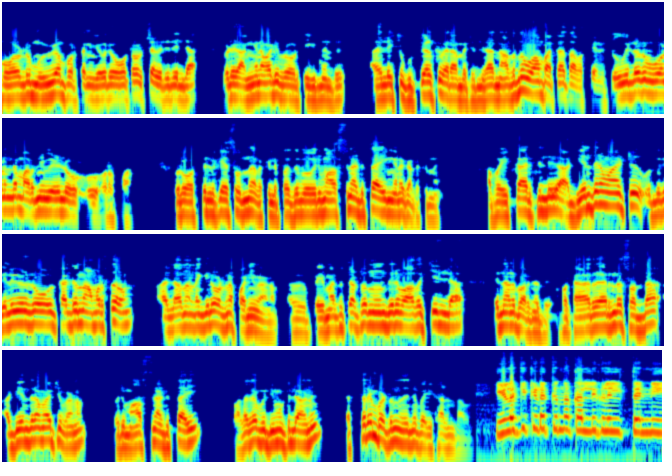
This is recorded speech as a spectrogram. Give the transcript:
ബോർഡർ മുഴുവൻ പുറത്തിറങ്ങി. ഒരു ഓട്ടോറിക്ഷ വരുന്നില്ല. ഇവിടെ ഒരു അംഗനവാടി പ്രവർത്തിക്കുന്നുണ്ട്. അതിലേക്ക് കുട്ടികൾക്ക് വരാൻ പറ്റുന്നില്ല. നടന്നു പോകാൻ പറ്റാത്ത അവസ്ഥയാണ്. ടൂ വീലർ പോകണമെന്ന് മറിഞ്ഞു വീഴൽ ഉറപ്പാണ്. ഒരു ഹോസ്പിറ്റൽ കേസ് ഒന്നും നടക്കില്ല. ഇപ്പൊ ഇത് ഒരു മാസത്തിനടുത്തായി ഇങ്ങനെ കിടക്കുന്നത് അപ്പൊ ഇക്കാര്യത്തിൽ അടിയന്തരമായിട്ട് ഒന്നുകിൽ കല്ലൊന്ന് അമർത്തണം. അല്ലാന്നുണ്ടെങ്കിൽ ഉടനെ പണി വേണം. പെയ്മാറ്റച്ചട്ടം ഒന്നും ഇതിന് ബാധക്കില്ല എന്നാണ് പറഞ്ഞത്. അപ്പൊ കരാറുകാരന്റെ ശ്രദ്ധ അടിയന്തരമായിട്ട് വേണം. ഒരു മാസത്തിനടുത്തായി വളരെ ബുദ്ധിമുട്ടിലാണ്. എത്രയും പെട്ടെന്ന് ഇതിന് പരിഹാരം ഉണ്ടാവും ഇളകി കിടക്കുന്ന കല്ലുകളിൽ തെന്നി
